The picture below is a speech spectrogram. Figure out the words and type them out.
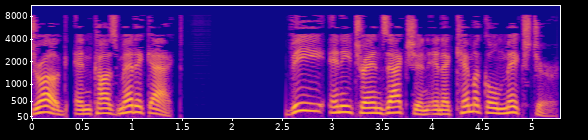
Drug, and Cosmetic Act. V any transaction in a chemical mixture,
